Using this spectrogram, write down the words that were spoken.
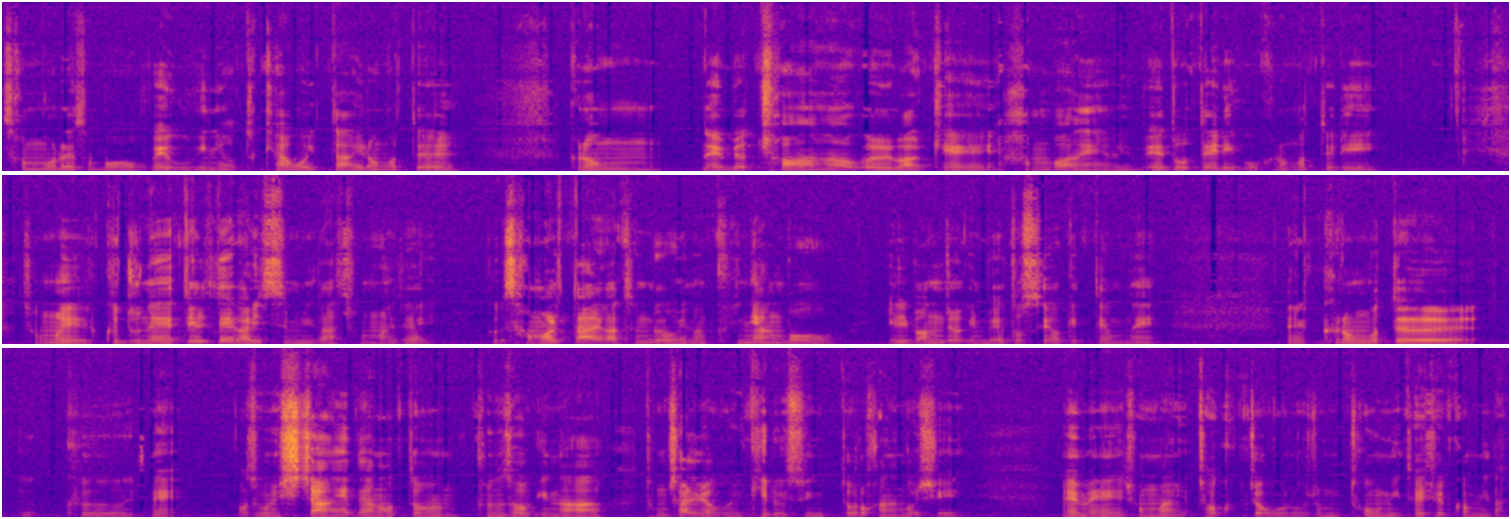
선물에서 뭐 외국인이 어떻게 하고 있다 이런 것들 그런 네, 몇 천억을 막 이렇게 한 번에 매도 때리고 그런 것들이 정말 그 눈에 띌 때가 있습니다. 정말 이제 그 3월 달 같은 경우에는 그냥 뭐 일방적인 매도세였기 때문에 네, 그런 것들 그 네, 어떻게 보면 시장에 대한 어떤 분석이나 통찰력을 기를 수 있도록 하는 것이 매매에 정말 적극적으로 좀 도움이 되실 겁니다.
